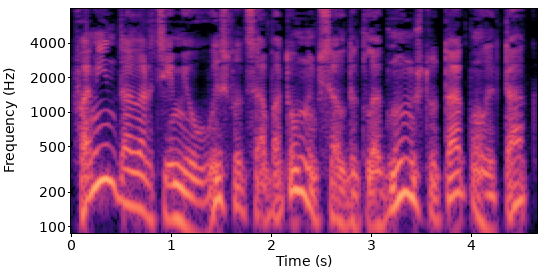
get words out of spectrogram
Фомин дал Артемьеву выспаться, а потом написал докладную, что так, мол, и так,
